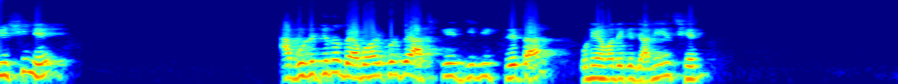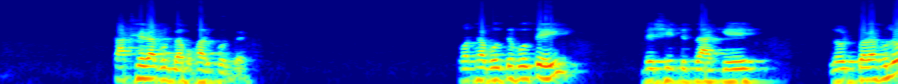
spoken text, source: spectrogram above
মেশিনে আগুনের জন্য ব্যবহার করবে আজকে যিনি ক্রেতা, উনি আমাদেরকে জানিয়েছেন, কাঠের আগুন ব্যবহার করবেন। কথা বলতে বলতেই মেশিনটি ট্রাকে লোড করা হলো।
